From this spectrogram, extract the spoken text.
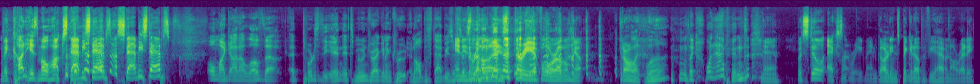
They cut his mohawk stabby stabs, stabby stabs, Oh my god, I love that. At towards the end, it's Moondragon and Groot, and all the stabbies are and sitting little, around. and his three or four of them. Yep, they're all like, "What?" like, what happened? Yeah, but still, excellent read, man. Guardians, pick it up if you haven't already.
